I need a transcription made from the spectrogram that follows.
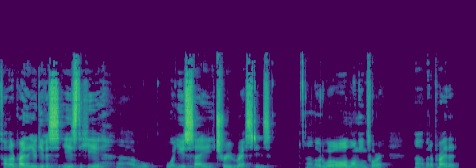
Father, I pray that you give us ears to hear uh, what you say true rest is. Uh, Lord, we're all longing for it, uh, but I pray that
